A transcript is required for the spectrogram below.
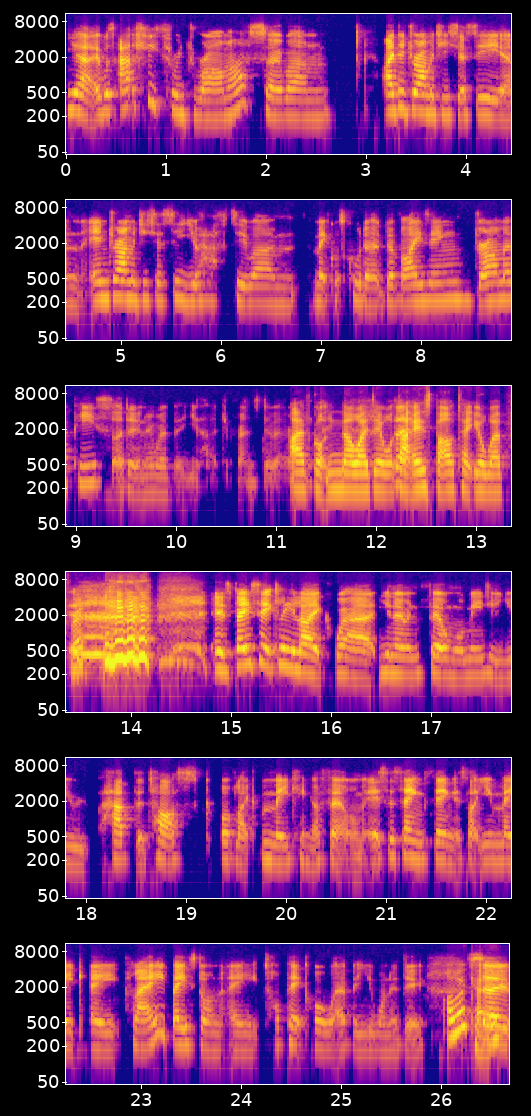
yeah, it was actually through drama. So um I did drama GCSE, and in drama GCSE, you have to um, make what's called a devising drama piece. I don't know whether you heard your friends do it. I've anything. got no idea what but that is, but I'll take your word for it. it's basically like where, you know, in film or media, you have the task of like making a film. It's the same thing. It's like you make a play based on a topic or whatever you want to do. Oh, okay. So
